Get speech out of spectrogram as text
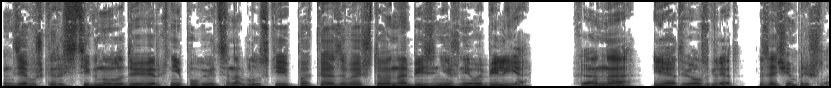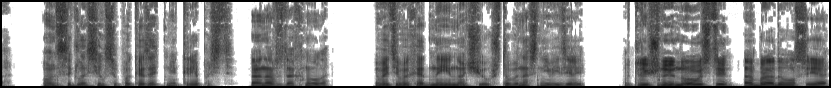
Девушка расстегнула две верхние пуговицы на блузке, показывая, что она без нижнего белья. «Хана!» — я отвел взгляд. «Зачем пришла?» Он согласился показать мне крепость. Она вздохнула. «В эти выходные ночью, чтобы нас не видели». «Отличные новости!» — обрадовался я.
